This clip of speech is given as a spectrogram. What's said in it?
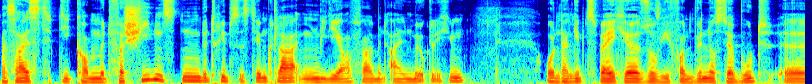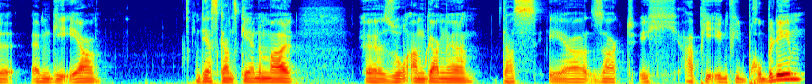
Das heißt, die kommen mit verschiedensten Betriebssystemen klar, im Idealfall mit allen möglichen. Und dann gibt es welche, so wie von Windows der Boot äh, MGR, der ist ganz gerne mal äh, so am Gange, dass er sagt, ich habe hier irgendwie ein Problem.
